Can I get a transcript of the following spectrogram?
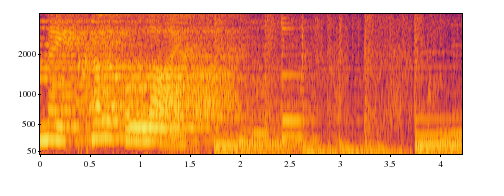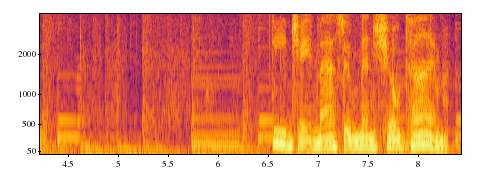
Make colorful life. DJ Masumin Showtime.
